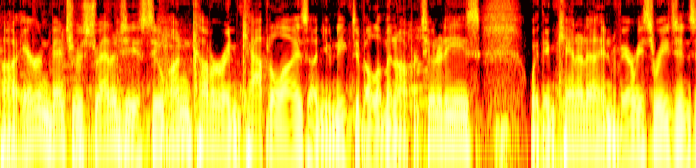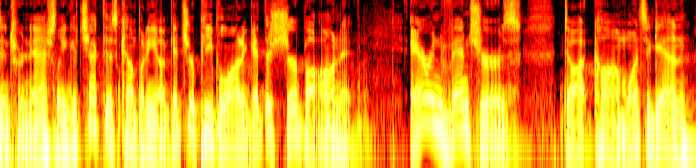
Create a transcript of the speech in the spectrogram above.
Uh, Erin Venture's strategy is to uncover and capitalize on unique development opportunities within Canada and various regions internationally. Go check this company out. Get your people on it. Get the Sherpa on it. ErinVentures.com. Once again,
